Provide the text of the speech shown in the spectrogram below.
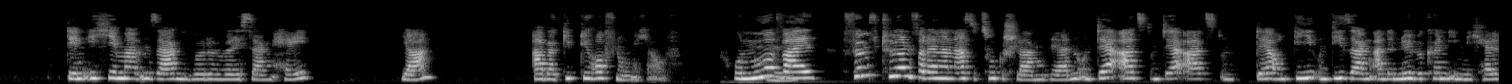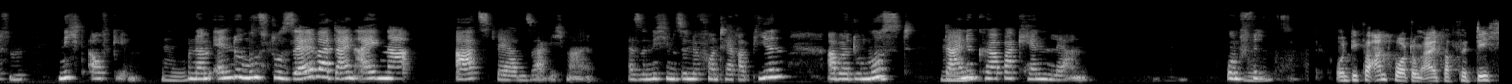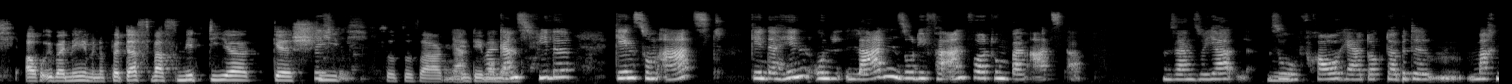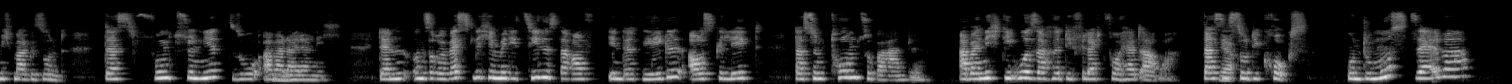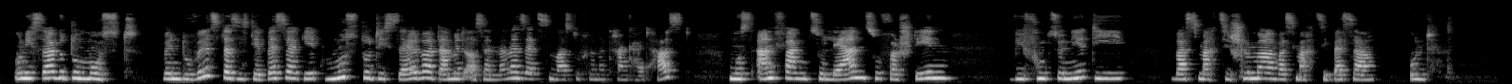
den ich jemandem sagen würde, würde ich sagen, hey, ja, aber gib die Hoffnung nicht auf. Und nur mhm. weil fünf Türen vor deiner Nase zugeschlagen werden und der Arzt und der Arzt und der und die und die sagen alle, nö, wir können ihnen nicht helfen, nicht aufgeben. Mhm. Und am Ende musst du selber dein eigener Arzt werden, sag ich mal. Also nicht im Sinne von therapieren, aber du musst mhm. deinen Körper kennenlernen. Und, mhm. und die Verantwortung einfach für dich auch übernehmen und für das, was mit dir geschieht. Richtig sozusagen ja, in dem weil Moment. Ganz viele gehen zum Arzt, gehen dahin und laden so die Verantwortung beim Arzt ab. Und sagen so, ja, so mhm. Frau, Herr Doktor, bitte mach mich mal gesund. Das funktioniert so aber mhm. leider nicht. Denn unsere westliche Medizin ist darauf in der Regel ausgelegt, das Symptom zu behandeln, aber nicht die Ursache, die vielleicht vorher da war. Das ja. ist so die Krux. Und du musst selber, und ich sage du musst, wenn du willst, dass es dir besser geht, musst du dich selber damit auseinandersetzen, was du für eine Krankheit hast, musst anfangen zu lernen, zu verstehen, wie funktioniert die, was macht sie schlimmer, was macht sie besser und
